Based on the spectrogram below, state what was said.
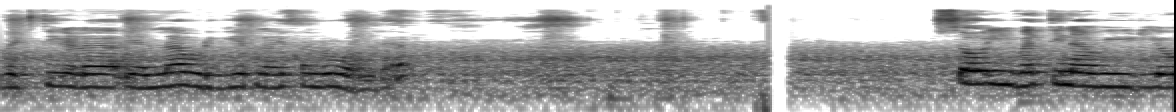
ವ್ಯಕ್ತಿಗಳ, ಎಲ್ಲ ಹುಡುಗಿಯರ ಲೈಫಲ್ಲೂ ಒಂದೇ. ಸೊ ಇವತ್ತಿನ ವಿಡಿಯೋ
